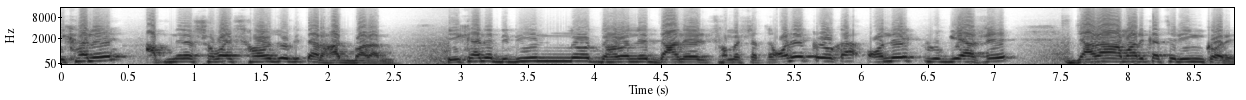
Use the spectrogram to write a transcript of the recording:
এখানে আপনারা সবাই সহযোগিতার হাত বাড়ান। এখানে বিভিন্ন ধরনের দানের সমস্যা অনেক অনেক রুগী আসে যারা আমার কাছে রিং করে।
